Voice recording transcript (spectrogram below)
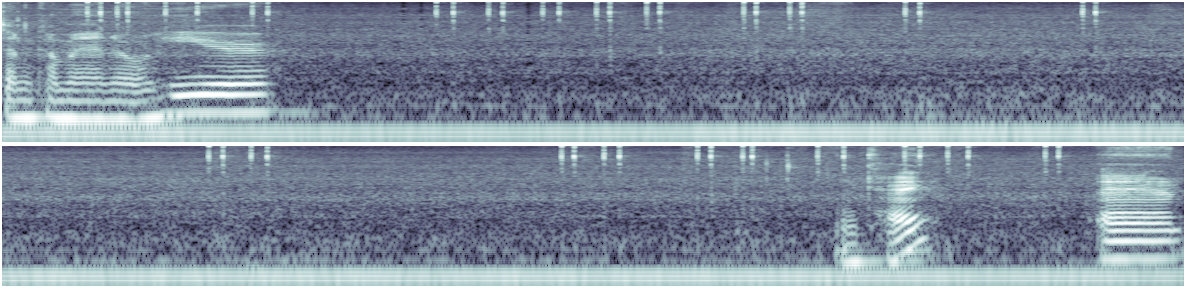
send command over here okay and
